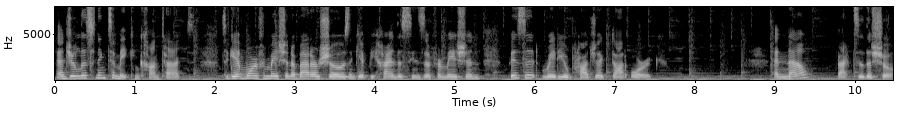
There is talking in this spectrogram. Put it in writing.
And you're listening to Making Contact. To get more information about our shows and get behind the scenes information, visit radioproject.org. And now, back to the show.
